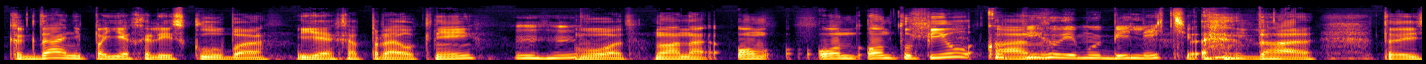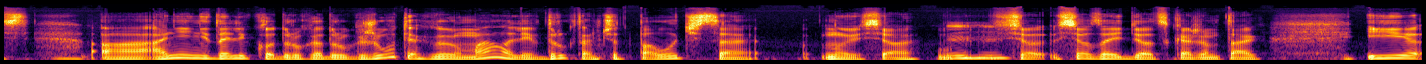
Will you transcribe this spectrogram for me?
когда они поехали из клуба, я их отправил к ней, Мгм. вот, но она, он, он, он тупил, а- Купил ему билетик. да, то есть а, они недалеко друг от друга живут, я говорю, мало ли, вдруг там что-то получится, ну и все, Мгм. все, все зайдет, скажем так. И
